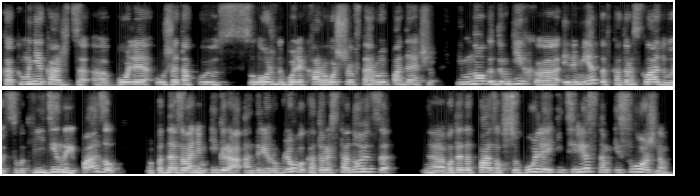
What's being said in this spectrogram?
как мне кажется, э, более уже такую сложную, более хорошую вторую подачу. И много других э, элементов, которые складываются вот в единый пазл, под названием «Игра Андрея Рублева», который становится э, вот этот пазл все более интересным и сложным.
